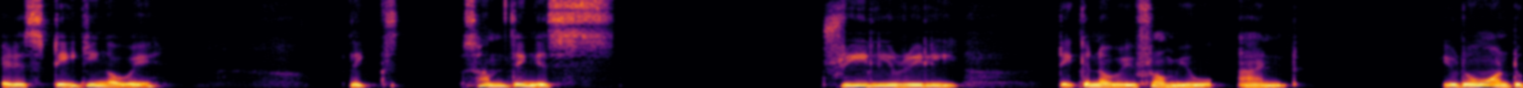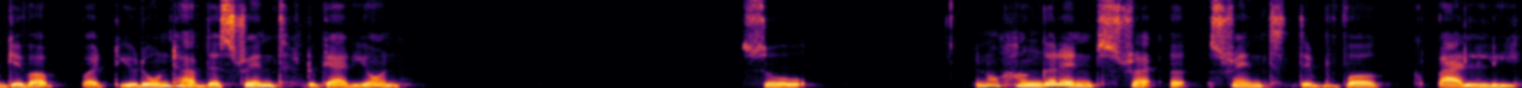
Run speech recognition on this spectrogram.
it is taking away. Like something is really, really taken away from you, and you don't want to give up, but you don't have the strength to carry on. So, you know, hunger and uh, strength they work parallelly.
